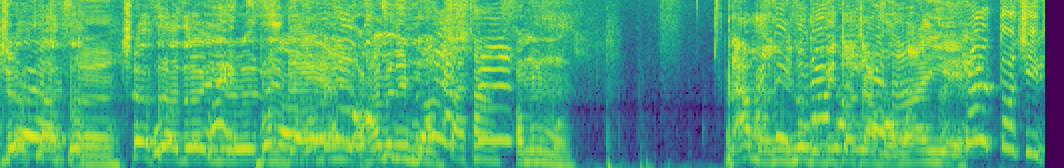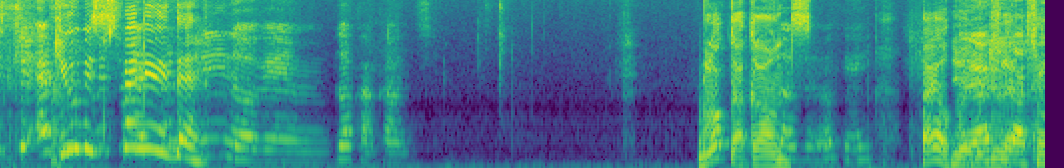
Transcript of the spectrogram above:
12,000 12,000 euros in how Naira. many, how many months? How many months? That money, you know, go fit touch am for one year. You can't touch it. You be spending it there. Of um, block account. Blocked account. Okay. Why Yeah, Ogbe dey do actually like? ask me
